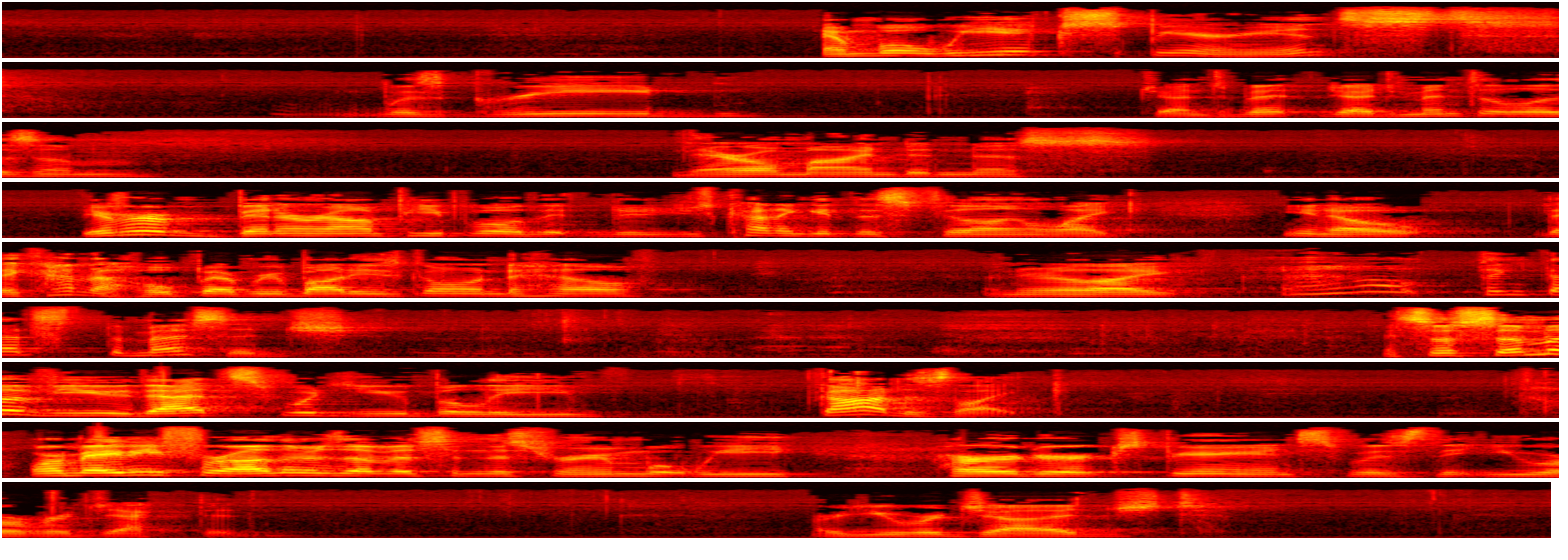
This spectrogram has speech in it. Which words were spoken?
And what we experienced was greed, judgment, judgmentalism, narrow mindedness. You ever been around people that you just kind of get this feeling like, you know, they kind of hope everybody's going to hell? And you're like, I don't think that's the message. And so some of you, that's what you believe God is like. Or maybe for others of us in this room, what we heard or experienced was that you were rejected, or you were judged,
